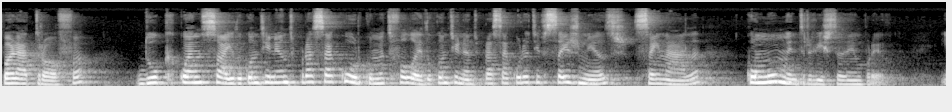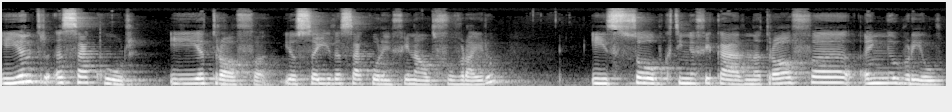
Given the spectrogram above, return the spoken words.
para a Trofa do que quando saio do continente para a Sakura. Como eu te falei, do continente para a Sakura eu tive seis meses, sem nada, com uma entrevista de emprego. E entre a Sakura e a Trofa, eu saí da Sakura em final de fevereiro e soube que tinha ficado na Trofa em abril,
